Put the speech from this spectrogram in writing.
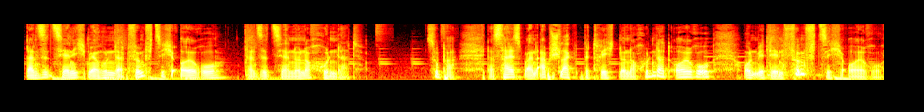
dann es ja nicht mehr 150 Euro, dann es ja nur noch 100. Super. Das heißt, mein Abschlag beträgt nur noch 100 Euro und mit den 50 Euro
